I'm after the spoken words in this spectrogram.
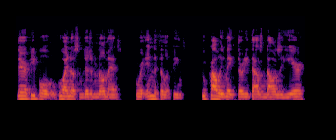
There are people who I know, some digital nomads who are in the Philippines who probably make thirty thousand dollars a year,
